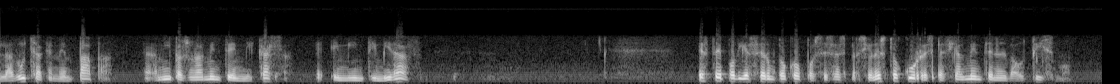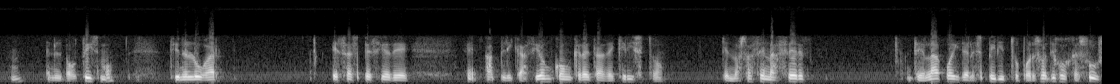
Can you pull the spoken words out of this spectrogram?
la ducha que me empapa, a mí personalmente en mi casa, en mi intimidad. Este podría ser un poco pues esa expresión. Esto ocurre especialmente en el bautismo. En el bautismo tiene lugar esa especie de eh, aplicación concreta de Cristo que nos hace nacer del agua y del espíritu. Por eso dijo Jesús,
